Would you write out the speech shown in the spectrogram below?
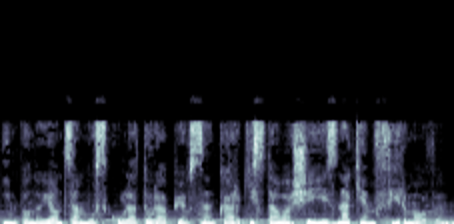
Imponująca muskulatura piosenkarki stała się jej znakiem firmowym.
